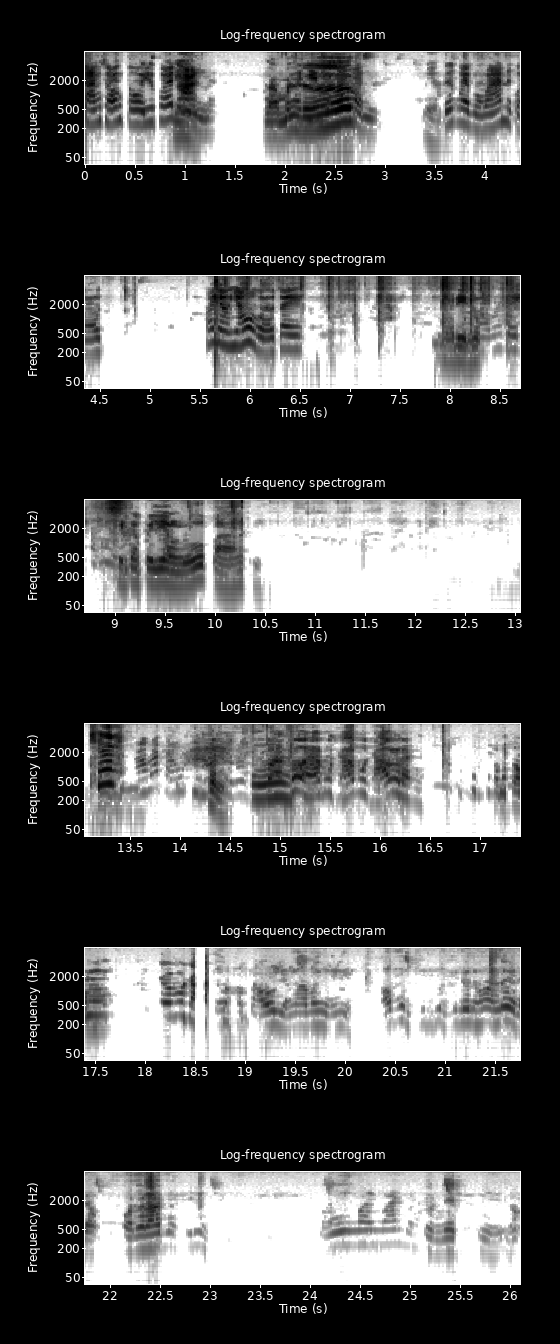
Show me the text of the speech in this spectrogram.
ถังสองตัวอยู่พอดีนั่นน่ะมันพอเด้ดีอมันตึกไว้ประมาณนี่ก็เอาเขาเหนียวๆก็เอาใส่มาดิลูกเป็นก็ไปเลี้ยงรู้ป่าแค่เพิ่นโทรหาผู้สาวผู้สาวเลยสม อย่างมาเมื่อไงนี่เขาพูดกินพูดกินเดินห้อนเลยแล้วก่อนเวลาจะกินโอ้ยต้นเล็กนี่เนาะ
